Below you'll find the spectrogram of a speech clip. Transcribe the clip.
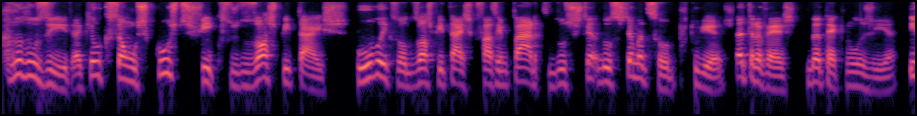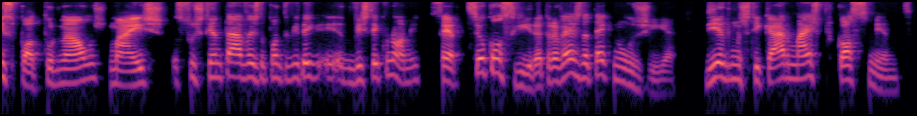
reduzir aquilo que são os custos fixos dos hospitais públicos ou dos hospitais que fazem parte do, sistema, do sistema de saúde português através da tecnologia, isso pode torná-los mais sustentáveis do ponto de vista, de vista económico, certo? Se eu conseguir, através da tecnologia, diagnosticar mais precocemente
